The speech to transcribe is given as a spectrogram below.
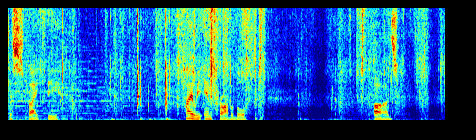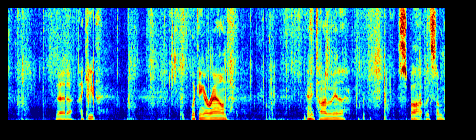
despite the highly improbable odds that uh, I keep looking around anytime I'm in a spot with some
